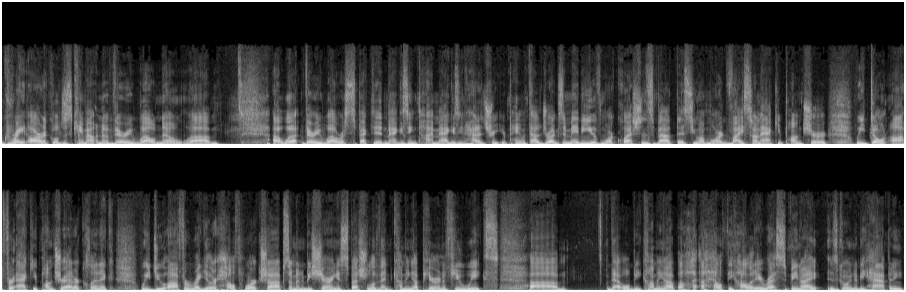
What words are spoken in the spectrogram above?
great article just came out in a very well known, um, very well respected magazine, Time Magazine, How to Treat Your Pain Without Drugs. And maybe you have more questions about this. You want more advice on acupuncture. We don't offer acupuncture at our clinic, we do offer regular health workshops. I'm going to be sharing a special event coming up here in a few weeks. Um, that will be coming up. A, a, healthy holiday recipe night is going to be happening,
